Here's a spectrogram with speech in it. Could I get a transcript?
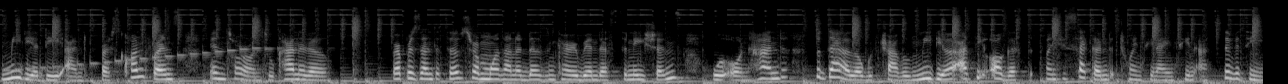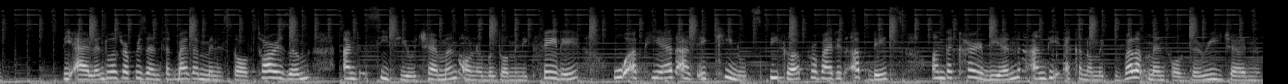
Media Day and Press Conference in Toronto, Canada. Representatives from more than a dozen Caribbean destinations were on hand to dialogue with travel media at the August 22, 2019 activity. The island was represented by the Minister of Tourism and CTO Chairman Honorable Dominic Fedee, who appeared as a keynote speaker providing updates on the Caribbean and the economic development of the region.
